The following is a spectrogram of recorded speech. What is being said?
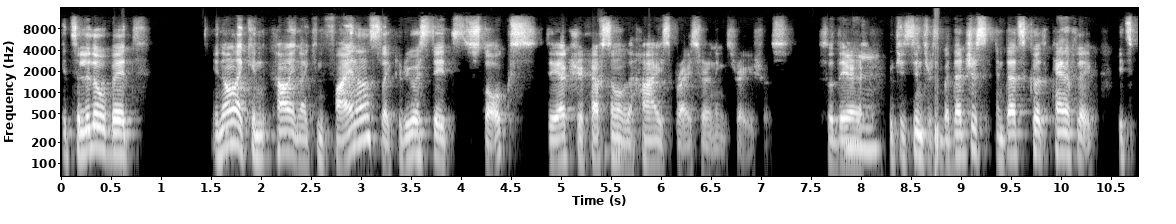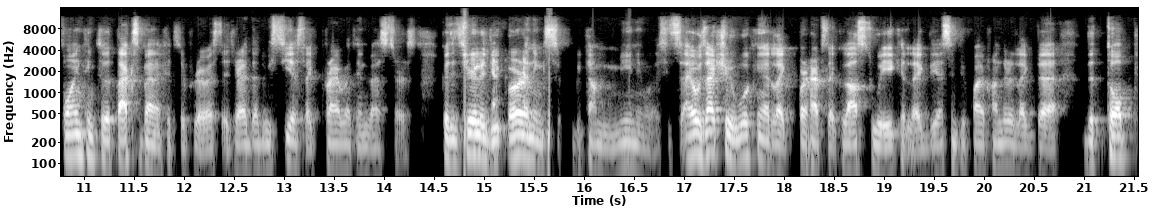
it's a little bit you know, like in kind like in finance, like real estate stocks, they actually have some of the highest price earnings ratios. So there, mm-hmm. which is interesting, but that just and that's kind of like it's pointing to the tax benefits of real estate, right? That we see as like private investors, because it's really the earnings become meaningless. It's, I was actually looking at like perhaps like last week at like the S and P 500, like the the top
